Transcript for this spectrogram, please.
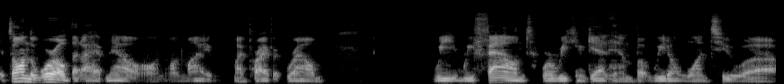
it's on the world that I have now on on my my private realm. We we found where we can get him, but we don't want to. Uh,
